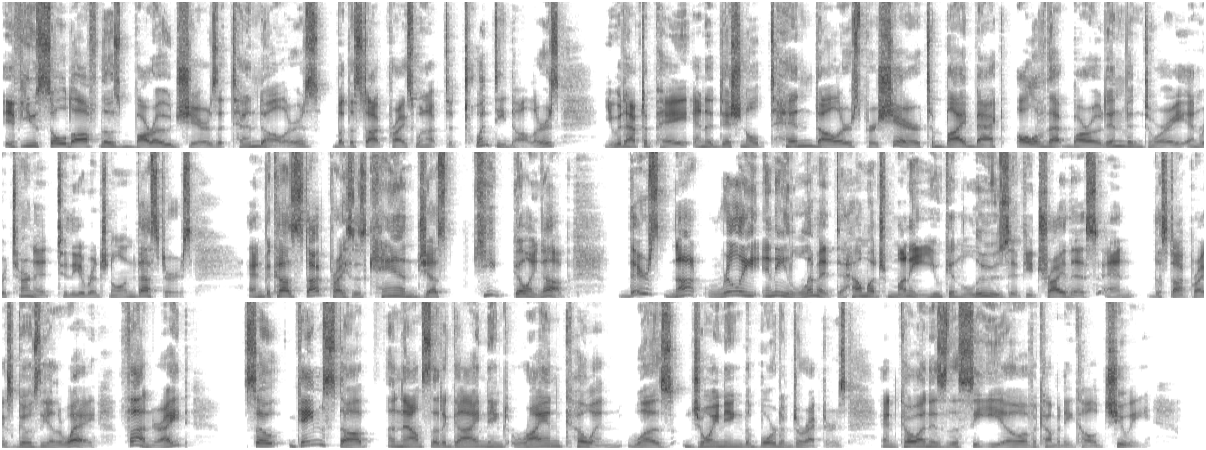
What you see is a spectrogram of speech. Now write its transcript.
If you sold off those borrowed shares at $10, but the stock price went up to $20, you would have to pay an additional $10 per share to buy back all of that borrowed inventory and return it to the original investors. And because stock prices can just keep going up, there's not really any limit to how much money you can lose if you try this and the stock price goes the other way. Fun, right? So, GameStop announced that a guy named Ryan Cohen was joining the board of directors, and Cohen is the CEO of a company called Chewy.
